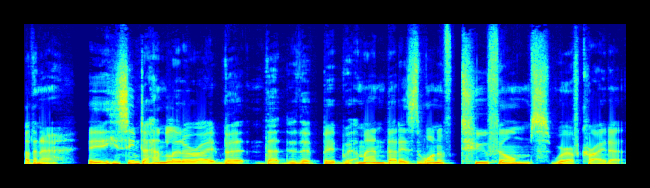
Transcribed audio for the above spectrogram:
I don't know, he seemed to handle it all right, but that the bit, man, that is one of two films where I've cried at.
